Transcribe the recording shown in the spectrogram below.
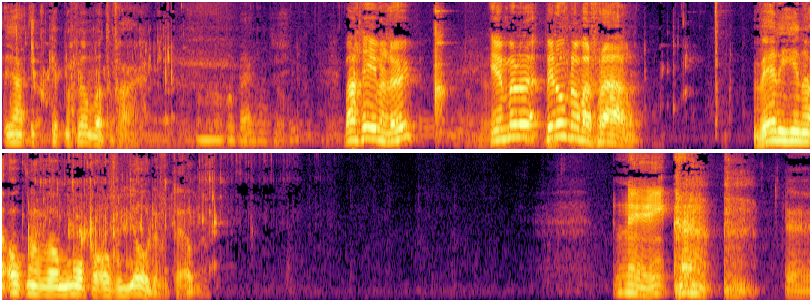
Ja, ik heb nog wel wat te vragen. Wacht even, Leu. Heer Muller wil ook nog wat vragen. Werden hier nou ook nog wel moppen over Joden verteld? Nee, eh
